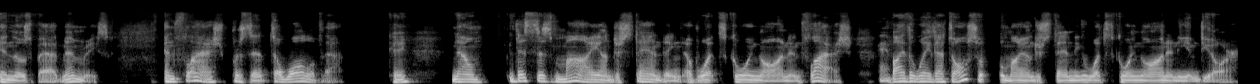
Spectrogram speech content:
In those bad memories. And Flash presents a wall of that. Okay. Now, this is my understanding of what's going on in Flash. Okay. By the way, that's also my understanding of what's going on in EMDR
